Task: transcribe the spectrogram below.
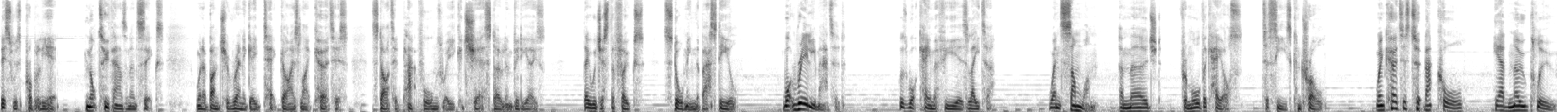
this was probably it. Not 2006, when a bunch of renegade tech guys like Curtis started platforms where you could share stolen videos. They were just the folks storming the Bastille. What really mattered was what came a few years later, when someone emerged from all the chaos to seize control. When Curtis took that call, he had no clue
